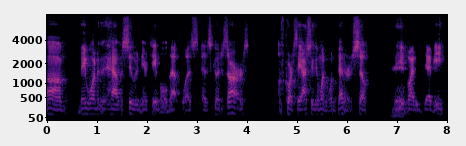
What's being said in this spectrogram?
um, they wanted to have a souvenir table that was as good as ours. Of course, they actually they wanted one better, so they invited Debbie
